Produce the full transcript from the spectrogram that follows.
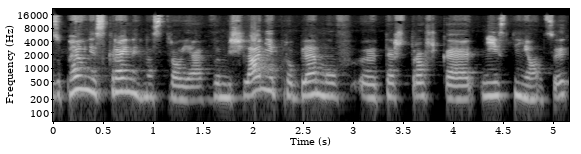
zupełnie skrajnych nastrojach, wymyślanie problemów y, też troszkę nieistniejących,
